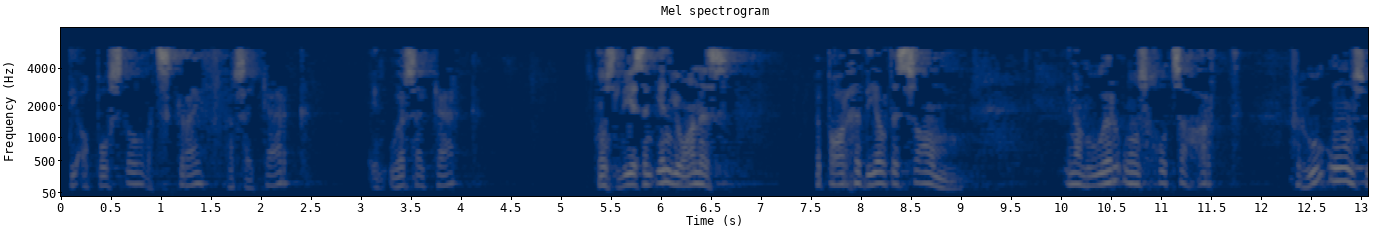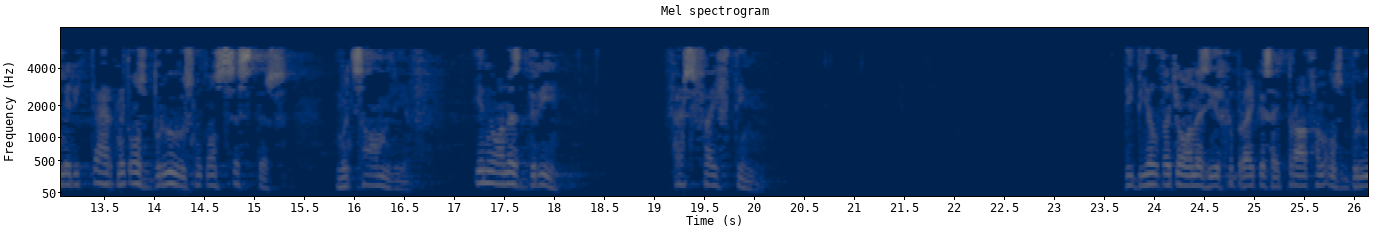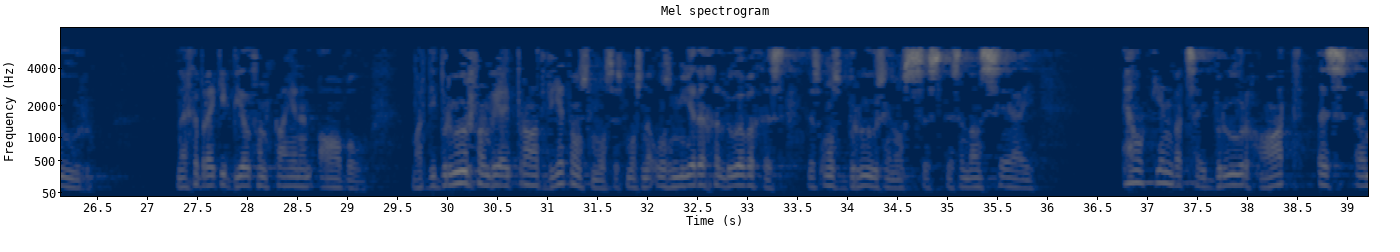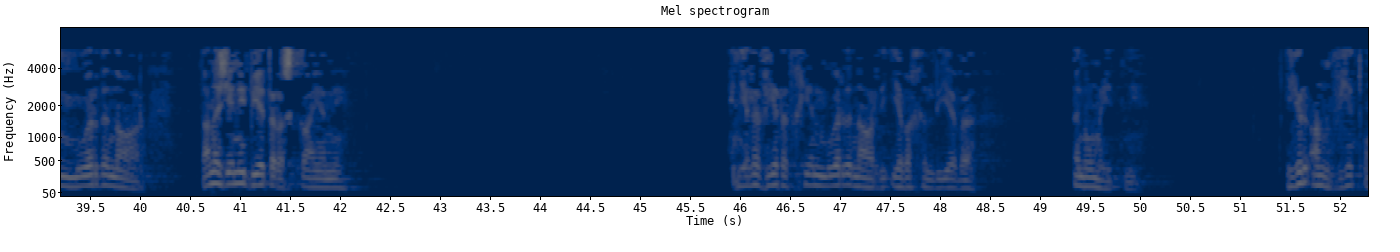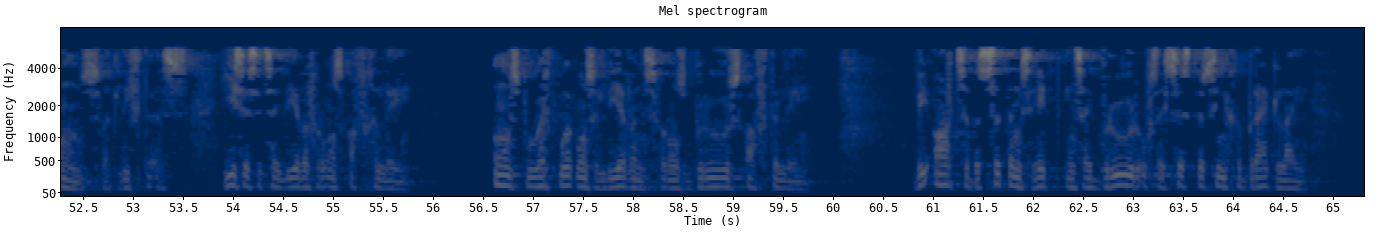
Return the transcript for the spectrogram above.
die apostel wat skryf vir sy kerk en oor sy kerk. Ons lees in 1 Johannes 'n paar gedeeltes saam. En dan hoor ons God se hart vir hoe ons met die kerk, met ons broers, met ons susters moet saamleef. 1 Johannes 3 vers 15. Die beeld wat Johannes hier gebruik is, hy praat van ons broer. En hy gebruik die beeld van Kain en Abel. Maar die broer van wie hy praat, weet ons mos, is mos nou ons medegelowiges, dis ons broers en ons susters en dan sê hy elkeen wat sy broer haat is 'n moordenaar. Dan is jy nie beter as Kain nie. En julle weet dat geen moordenaar die ewige lewe in hom het nie. Hieraan weet ons wat liefde is. Jesus het sy lewe vir ons afgelê. Ons behoort ook ons lewens vir ons broers af te lê. Wie aardse besittings het en sy broer of sy suster sien gebrek ly,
